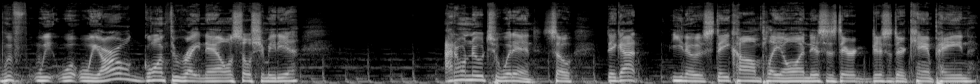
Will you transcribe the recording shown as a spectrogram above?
with we what we are all going through right now on social media. I don't know to what end. So they got you know stay calm, play on. This is their this is their campaign.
